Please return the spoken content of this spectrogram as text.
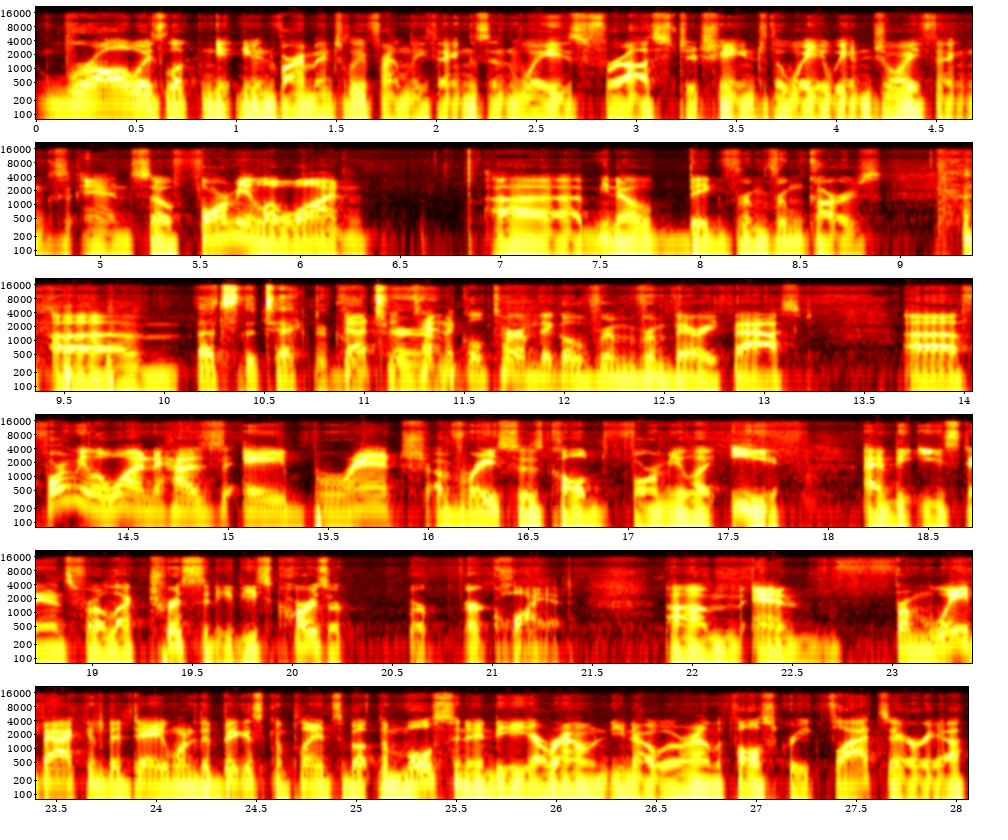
we're always looking at new environmentally friendly things and ways for us to change the way we enjoy things. And so Formula One uh, you know, big vroom vroom cars. Um, that's the technical that's term. the technical term. They go vroom vroom very fast. Uh, Formula One has a branch of races called Formula E, and the E stands for electricity. These cars are are, are quiet, um, and from way back in the day, one of the biggest complaints about the Molson Indy around you know around the False Creek Flats area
